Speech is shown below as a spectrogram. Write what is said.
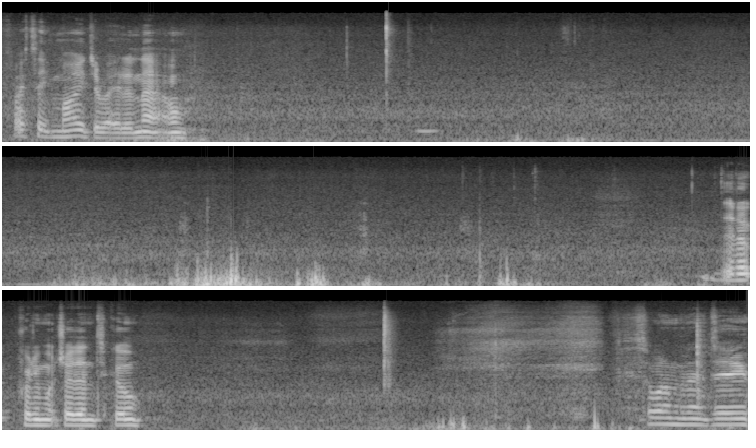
if I take my derailleur now, they look pretty much identical. So what I'm going to do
